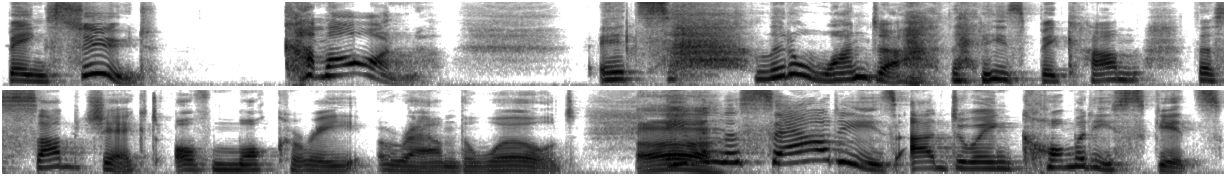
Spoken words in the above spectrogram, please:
being sued. Come on. It's little wonder that he's become the subject of mockery around the world. Uh. Even the Saudis are doing comedy skits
